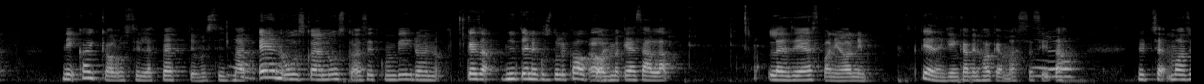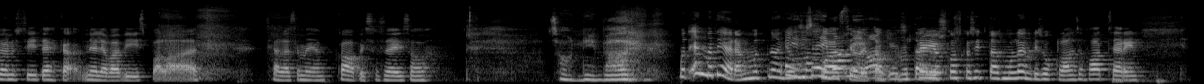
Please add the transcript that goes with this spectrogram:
niin kaikki on ollut sille pettymys. Sitten mä en usko, en usko. Ja sitten kun vihdoin, kesä, nyt ennen kuin se tuli kauppoihin, Joo. mä kesällä lensin Espanjaan, niin tietenkin kävin hakemassa sitä. Joo. Nyt se, mä oon syönyt siitä ehkä neljä vai viisi palaa. Et siellä se meidän kaapissa seisoo. Se on niin väärin. Mutta en mä tiedä, mutta Ei, on siis ei vaan makuasioita. niin, onkin Mutta ei ole, koska sitten taas mun lempisuklaa on se Fatserin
